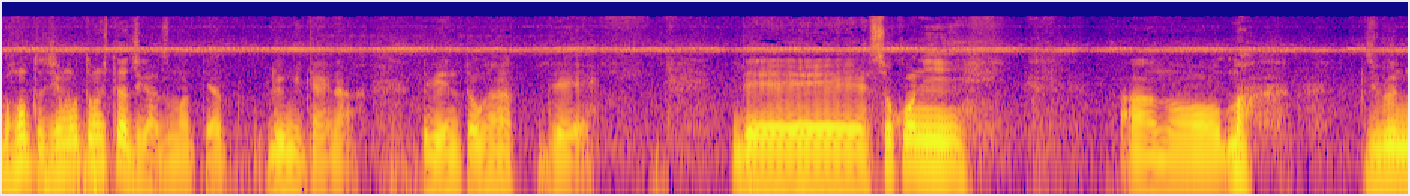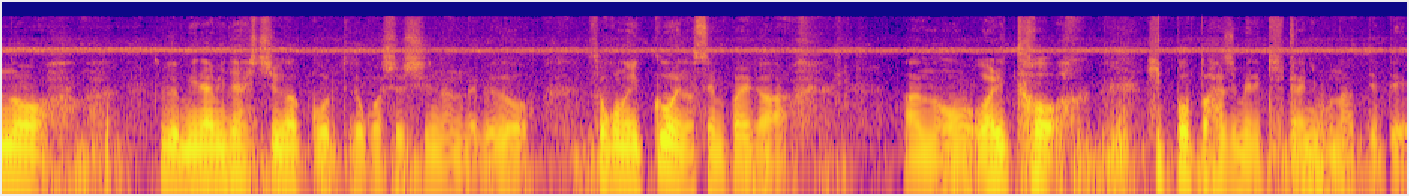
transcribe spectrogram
まあ、ほんと地元の人たちが集まってやるみたいなイベントがあってでそこにあのまあ自分の自分南大中学校ってとこ出身なんだけどそこの一個上の先輩があの割とヒップホップ始めるきっかけにもなってて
